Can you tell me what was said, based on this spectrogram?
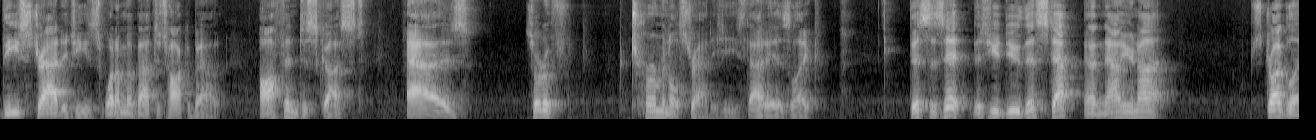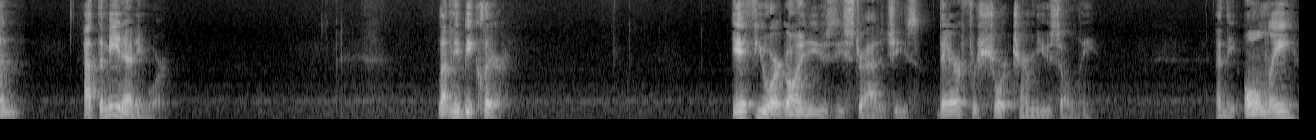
these strategies what i'm about to talk about often discussed as sort of terminal strategies that is like this is it this you do this step and now you're not struggling at the meet anymore. Let me be clear. If you are going to use these strategies, they're for short term use only. And the only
